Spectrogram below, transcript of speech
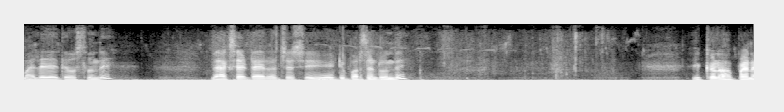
మైలేజ్ అయితే వస్తుంది. బ్యాక్ సైడ్ టైర్ వచ్చేసి ఎయిటీ పర్సెంట్ ఉంది. ఇక్కడ పైన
